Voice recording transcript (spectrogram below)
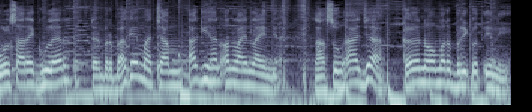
Pulsa reguler Dan berbagai macam tagihan online lainnya Langsung aja ke nomor berikut ini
